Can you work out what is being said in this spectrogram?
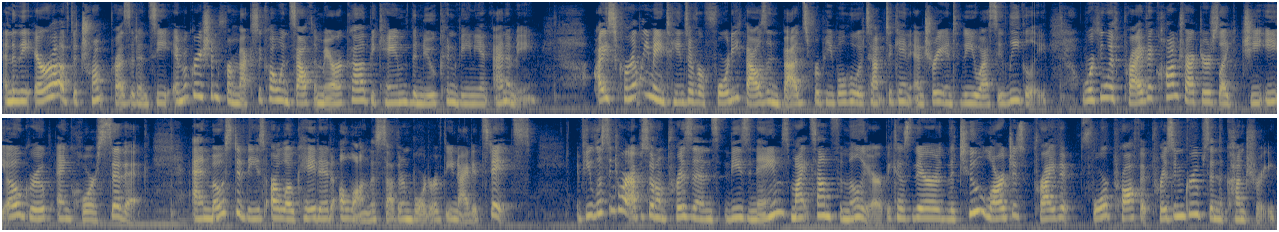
and in the era of the Trump presidency, immigration from Mexico and South America became the new convenient enemy. ICE currently maintains over 40,000 beds for people who attempt to gain entry into the US illegally, working with private contractors like GEO Group and CoreCivic, and most of these are located along the southern border of the United States. If you listen to our episode on prisons, these names might sound familiar because they're the two largest private for profit prison groups in the country,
